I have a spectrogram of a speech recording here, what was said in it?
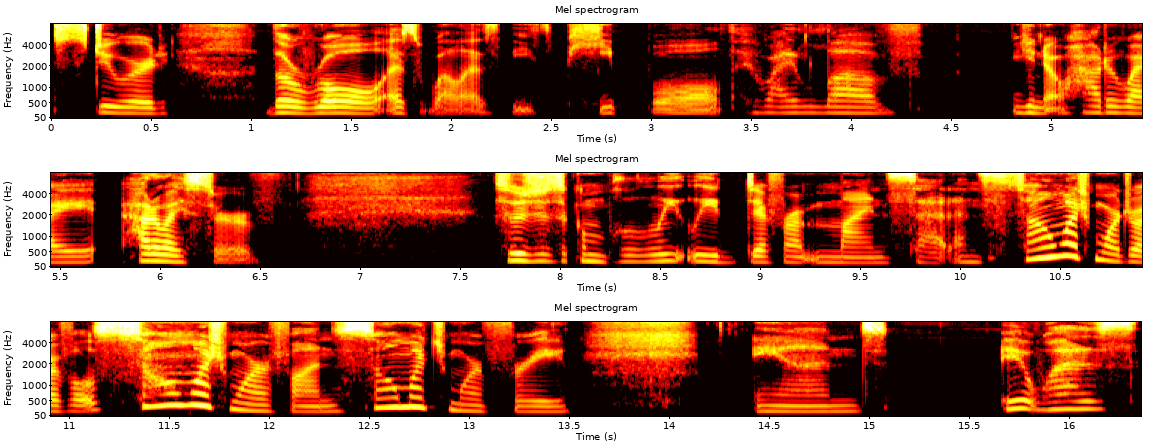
steward the role as well as these people who i love? You know how do i how do i serve so it's just a completely different mindset and so much more joyful, so much more fun, so much more free. And it was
